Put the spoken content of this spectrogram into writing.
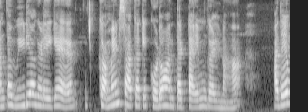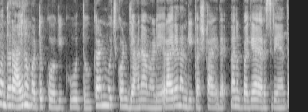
ಅಂಥ ವೀಡಿಯೋಗಳಿಗೆ ಕಮೆಂಟ್ಸ್ ಹಾಕೋಕ್ಕೆ ಕೊಡೋ ಅಂಥ ಟೈಮ್ಗಳನ್ನ ಅದೇ ಒಂದು ರಾಯರ ಮಠಕ್ಕೆ ಹೋಗಿ ಕೂತು ಕಣ್ಣು ಮುಚ್ಕೊಂಡು ಧ್ಯಾನ ಮಾಡಿ, ರಾಯರೇ, ನನಗೆ ಈ ಕಷ್ಟ ಇದೆ, ನನಗೆ ಬಗೆಹರಿಸ್ರಿ ಅಂತ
